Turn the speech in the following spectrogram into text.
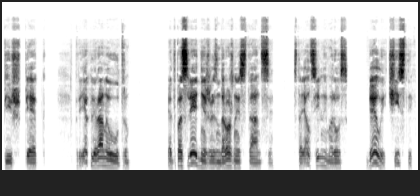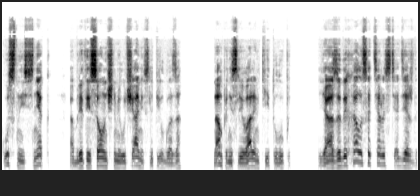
Пишпек, приехали рано утром. Это последняя железнодорожная станция. Стоял сильный мороз. Белый, чистый, вкусный снег, облитый солнечными лучами, слепил глаза. Нам принесли валенки и тулупы. Я задыхалась от тяжести одежды,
